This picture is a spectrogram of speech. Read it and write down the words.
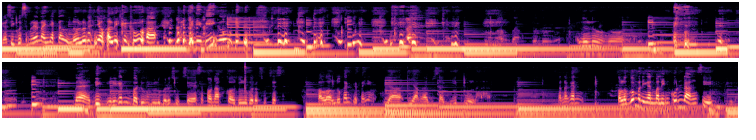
Gak sih gue sebenarnya nanya ke lu, lu nanya balik ke gua. Gue jadi bingung gitu. sih. Gimana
